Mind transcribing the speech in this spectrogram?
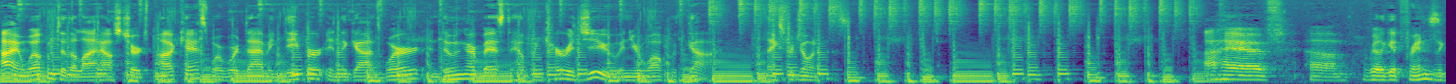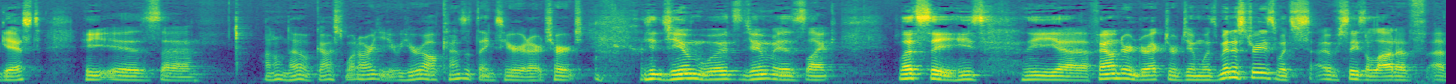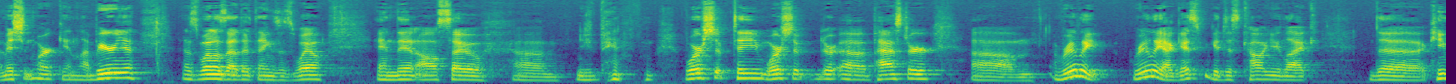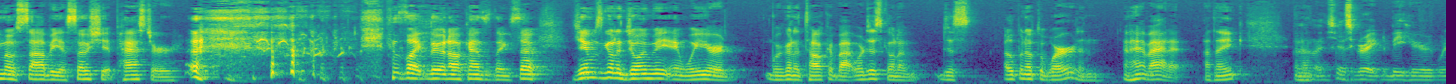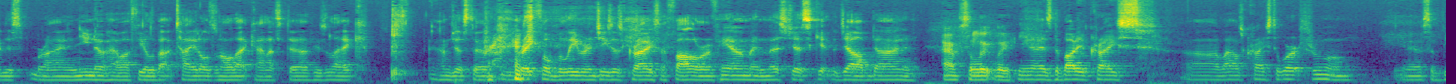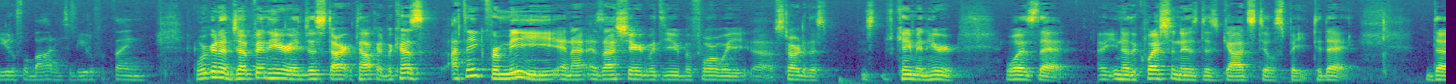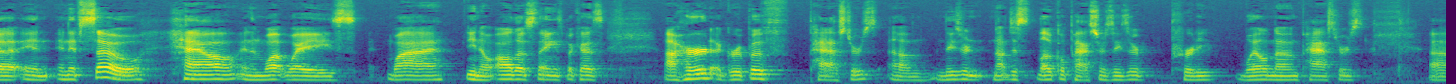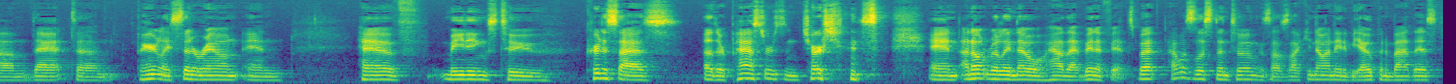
Hi, and welcome to the Lighthouse Church podcast, where we're diving deeper into God's Word and doing our best to help encourage you in your walk with God. Thanks for joining us. I have um, a really good friend as a guest. He is, uh, I don't know, gosh, what are you? You're all kinds of things here at our church. Jim Woods. Jim is like, let's see, he's the uh, founder and director of Jim Woods Ministries, which oversees a lot of uh, mission work in Liberia, as well as other things as well. And then also, um, you've been worship team, worship uh, pastor. Um, really, really, I guess we could just call you like the Kemosabe associate pastor. it's like doing all kinds of things. So Jim's going to join me, and we are we're going to talk about. We're just going to just open up the Word and and have at it. I think. Uh, it's, it's, great to be here with this Brian, and you know how I feel about titles and all that kind of stuff. He's like, I'm just a grateful believer in Jesus Christ, a follower of Him, and let's just get the job done. And absolutely, you know, as the body of Christ uh, allows Christ to work through them, you know, it's a beautiful body. It's a beautiful thing. We're going to jump in here and just start talking because I think for me, and I, as I shared with you before we uh, started this, came in here, was that you know, the question is, does God still speak today? The and, and if so, how and in what ways? Why? You know, all those things. Because I heard a group of pastors. Um, these are not just local pastors; these are pretty well-known pastors um, that um, apparently sit around and have meetings to criticize other pastors and churches, and I don't really know how that benefits. But I was listening to them because I was like, you know, I need to be open about this.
